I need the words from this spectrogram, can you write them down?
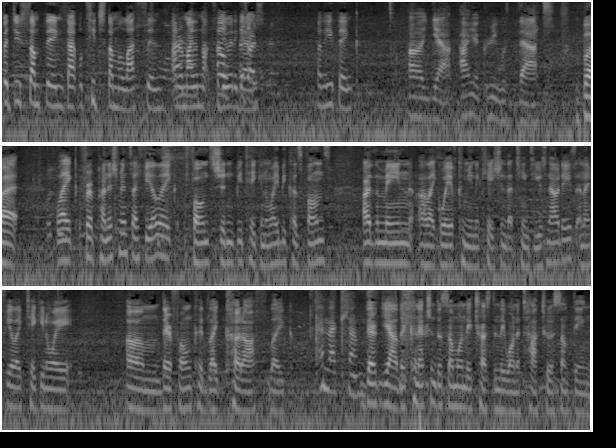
but do something that will teach them a lesson and remind them not to do it again. What do you think? Uh, yeah, I agree with that. But, like, for punishments, I feel like phones shouldn't be taken away because phones are the main, uh, like, way of communication that teens use nowadays. And I feel like taking away um, their phone could, like, cut off, like, connection their, yeah, their connection to someone they trust and they want to talk to if something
